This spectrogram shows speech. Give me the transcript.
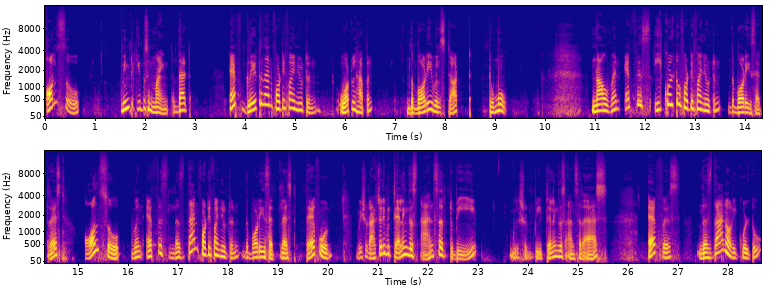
also we need to keep this in mind that F greater than 45 Newton, what will happen? The body will start to move. Now, when F is equal to 45 Newton, the body is at rest. Also, when F is less than 45 Newton, the body is at rest. Therefore, we should actually be telling this answer to be, we should be telling this answer as F is less than or equal to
